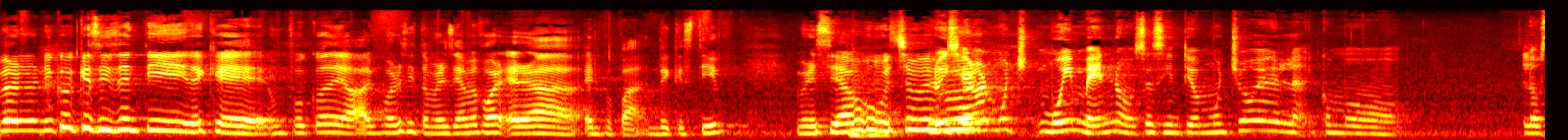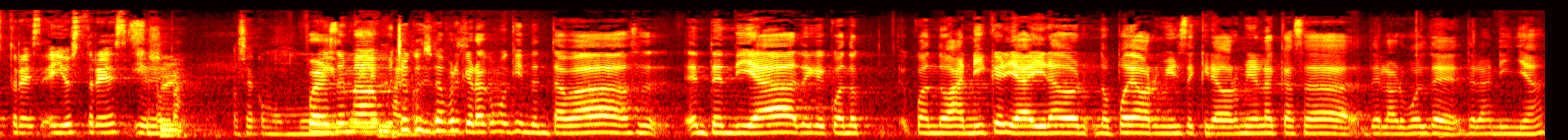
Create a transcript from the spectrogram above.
pero lo único que sí sentí de que un poco de, ay, pobrecito, merecía mejor era el papá, de que Steve merecía mucho mejor. Lo hicieron mucho, muy menos, se sintió mucho el, como los tres, ellos tres y el papá. O sea, como muy. Por eso me daba mucha cosita porque era como que intentaba, o sea, entendía de que cuando, cuando Annie quería ir a no podía dormir, se quería dormir en la casa del árbol de, de la niña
